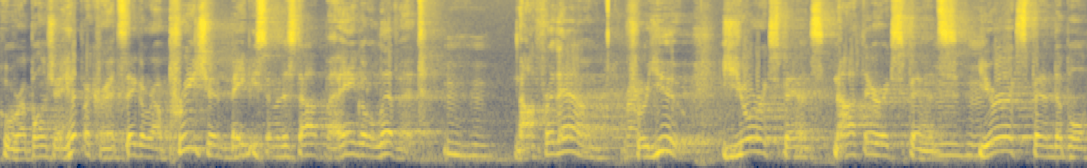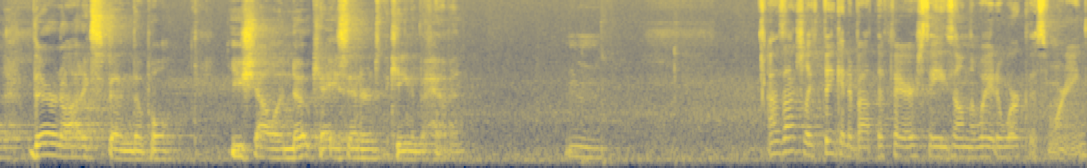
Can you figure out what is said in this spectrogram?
who are a bunch of hypocrites, they go around preaching maybe some of this stuff, but they ain't going to live it. Mm-hmm. Not for them, for you. Your expense, not their expense. Mm-hmm. You're expendable, they're not expendable. You shall in no case enter into the kingdom of heaven. I was actually thinking about the Pharisees on the way to work this morning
